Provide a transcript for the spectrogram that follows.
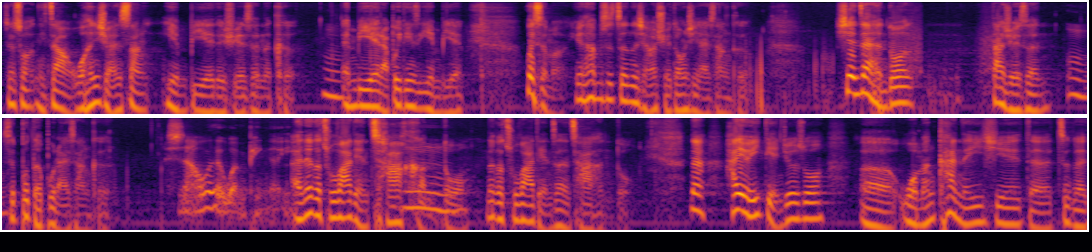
就说你知道，我很喜欢上 EMBA 的学生的课、嗯、，MBA 啦，不一定是 EMBA。为什么？因为他们是真的想要学东西来上课。现在很多大学生，嗯，是不得不来上课，是啊，为了文凭而已。哎，那个出发点差很多，那个出发点真的差很多。那还有一点就是说，呃，我们看的一些的这个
